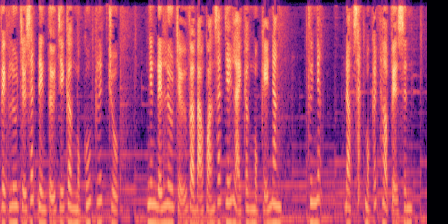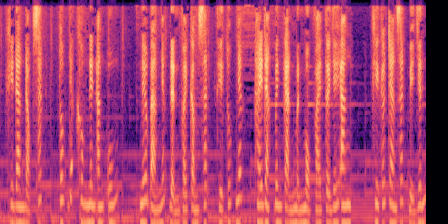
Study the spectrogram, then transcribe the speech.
Việc lưu trữ sách điện tử chỉ cần một cú click chuột, nhưng để lưu trữ và bảo quản sách giấy lại cần một kỹ năng. Thứ nhất, đọc sách một cách hợp vệ sinh. Khi đang đọc sách, tốt nhất không nên ăn uống. Nếu bạn nhất định phải cầm sách thì tốt nhất hãy đặt bên cạnh mình một vài tờ giấy ăn. Khi các trang sách bị dính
